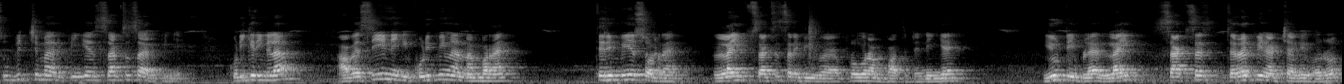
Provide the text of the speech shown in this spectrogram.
சுபிச்சமாக இருப்பீங்க சக்ஸஸாக இருப்பீங்க. குடிக்கிறீங்களா? அவசியம் நீங்கள் குடிப்பீங்க நான் நம்புகிறேன் திரும்பியும் சொல்கிறேன் லைஃப் சக்ஸஸ் ப்ரோக்ராம் பார்த்துட்டு நீங்கள் யூடியூப்பில் லைஃப் சக்ஸஸ் தெரப்பி நடிச்சாவே வரும்.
